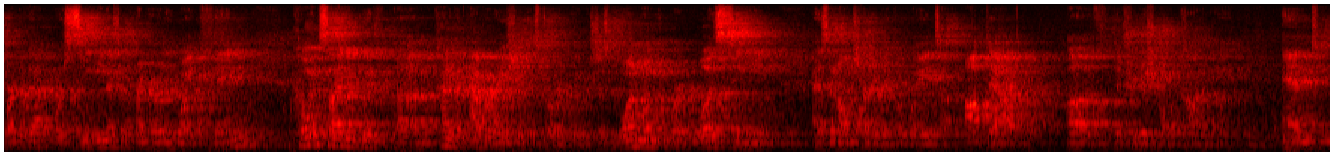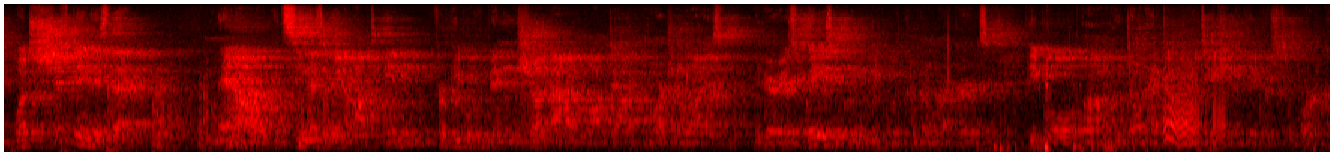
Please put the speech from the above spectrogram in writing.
part of that were seen as a primarily white thing, coincided with um, kind of an aberration historically. It was just one moment where it was seen as an alternative, a way to opt out of the traditional economy. And what's shifting is that now, it's seen as a way to opt in for people who've been shut out, locked out, marginalized in various ways, including people with criminal records, people um, who don't have documentation and papers to work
